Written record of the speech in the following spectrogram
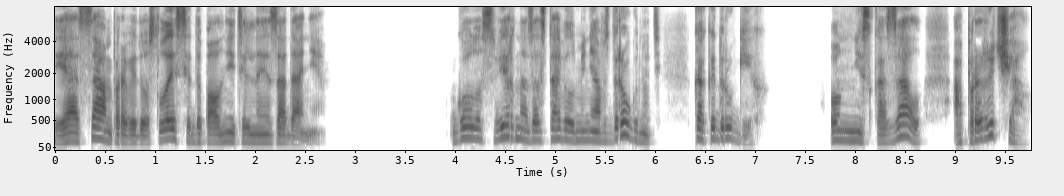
Я сам проведу с Лесси дополнительные задания. Голос верно заставил меня вздрогнуть, как и других. Он не сказал, а прорычал,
